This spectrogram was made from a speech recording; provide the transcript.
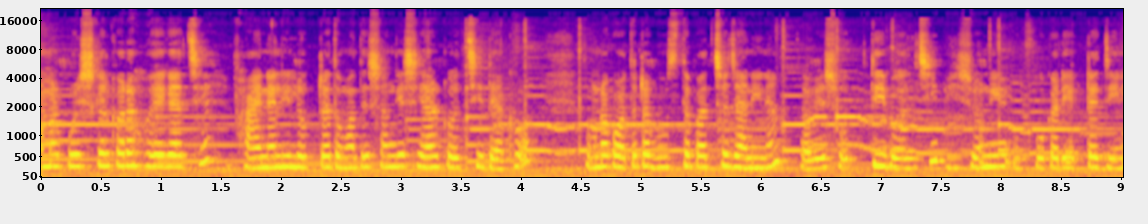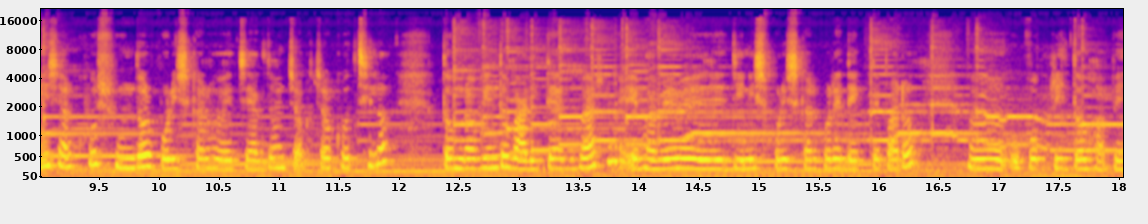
আমার পরিষ্কার করা হয়ে গেছে। ফাইনালি লোকটা তোমাদের সঙ্গে শেয়ার করছি, দেখো। তোমরা কতটা বুঝতে পারছ জানি না, তবে সত্যি বলছি ভীষণই উপকারী একটা জিনিস আর খুব সুন্দর পরিষ্কার হয়েছে, একদম চকচক হচ্ছিল তোমরাও কিন্তু বাড়িতে একবার এভাবে জিনিস পরিষ্কার করে দেখতে পারো উপকৃত হবে।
